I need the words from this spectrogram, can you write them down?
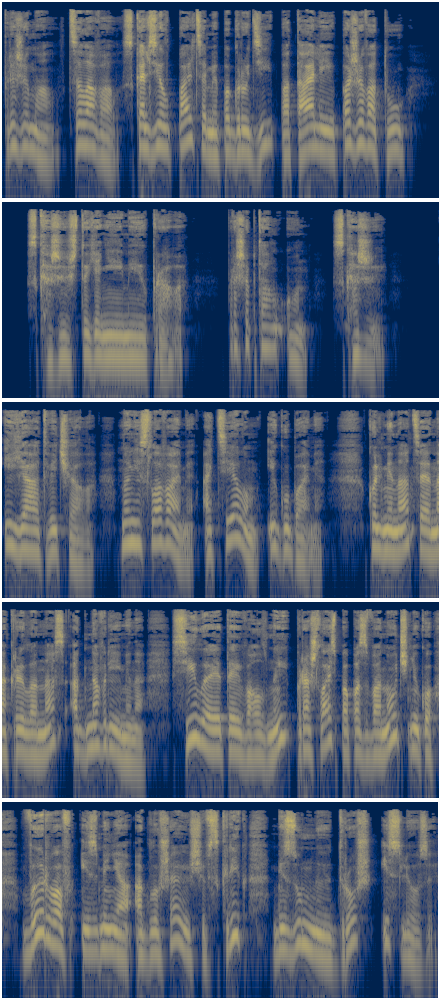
прижимал, целовал, скользил пальцами по груди, по талии, по животу. «Скажи, что я не имею права», — прошептал он. «Скажи». И я отвечала, но не словами, а телом и губами. Кульминация накрыла нас одновременно. Сила этой волны прошлась по позвоночнику, вырвав из меня оглушающий вскрик, безумную дрожь и слезы.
